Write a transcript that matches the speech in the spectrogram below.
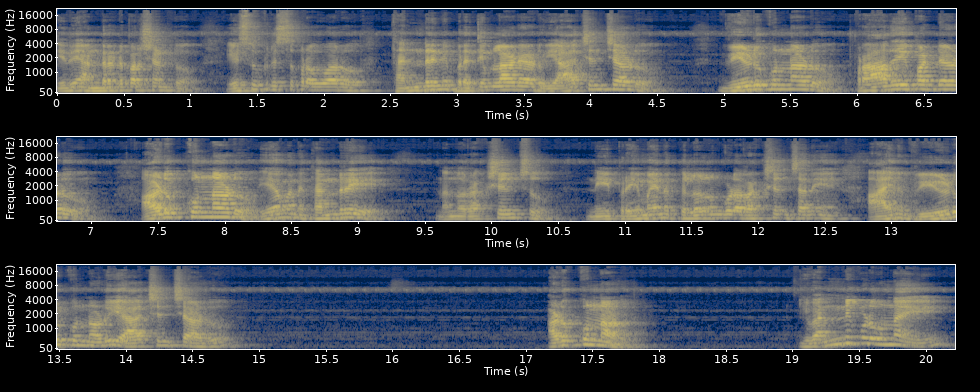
ఇది హండ్రెడ్ పర్సెంట్. యేసుక్రీస్తు ప్రభువారు తండ్రిని బ్రతిమలాడాడు యాచించాడు వేడుకున్నాడు ప్రాధేయపడ్డాడు. అడుక్కున్నాడు. ఏమని? తండ్రి నన్ను రక్షించు. నీ ప్రియమైన పిల్లలను కూడా రక్షించని ఆయన వేడుకున్నాడు యాచించాడు అడుక్కున్నాడు. ఇవన్నీ కూడా ఉన్నాయి.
